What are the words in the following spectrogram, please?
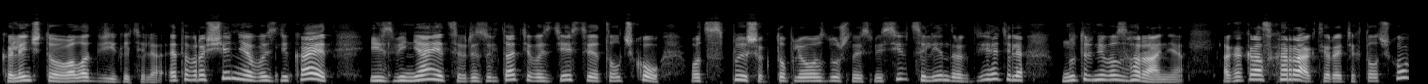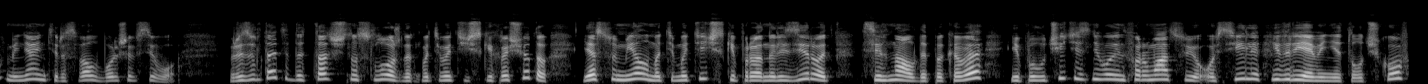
коленчатого вала двигателя. Это вращение возникает и изменяется в результате воздействия толчков от вспышек топливо-воздушной смеси в цилиндрах двигателя внутреннего сгорания. А как раз характер этих толчков меня интересовал больше всего. В результате достаточно сложных математических расчетов я сумел математически проанализировать сигнал ДПКВ и получить из него информацию о силе и времени толчков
